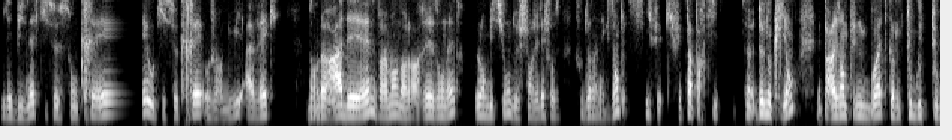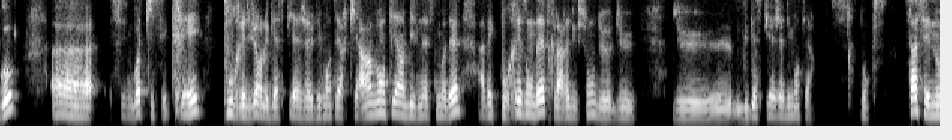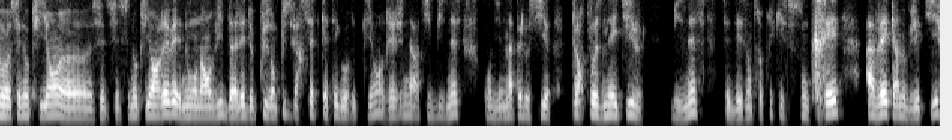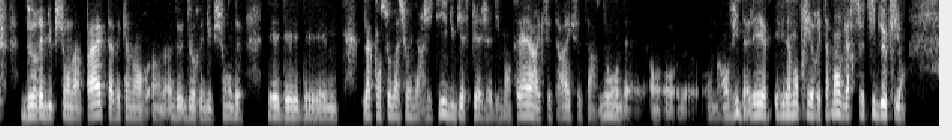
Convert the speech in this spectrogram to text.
les business qui se sont créés ou qui se créent aujourd'hui avec dans leur ADN, vraiment dans leur raison d'être, l'ambition de changer les choses. Je vous donne un exemple qui ne fait, fait pas partie de nos clients, mais par exemple une boîte comme Too Good To Go, c'est une boîte qui s'est créée pour réduire le gaspillage alimentaire, qui a inventé un business model avec pour raison d'être la réduction du, du, du, du gaspillage alimentaire. Donc ça, c'est nos, clients, euh, c'est nos clients rêvés. Nous, on a envie d'aller de plus en plus vers cette catégorie de clients, Regenerative Business, on, on appelle aussi euh, Purpose Native Business. C'est des entreprises qui se sont créées avec un objectif de réduction d'impact, avec un, de, réduction de, la consommation énergétique, du gaspillage alimentaire, etc. etc. Nous, on, on a envie d'aller évidemment prioritairement vers ce type de clients.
